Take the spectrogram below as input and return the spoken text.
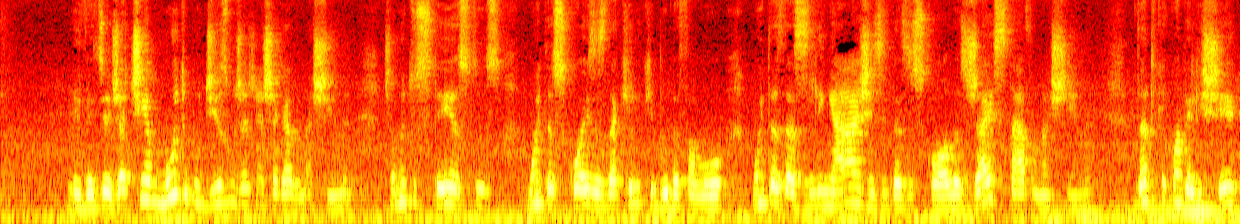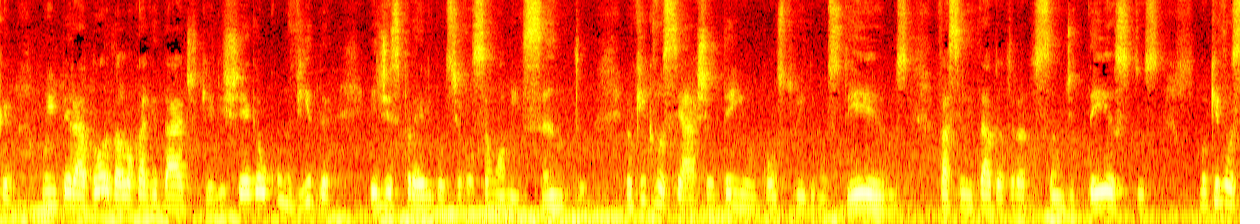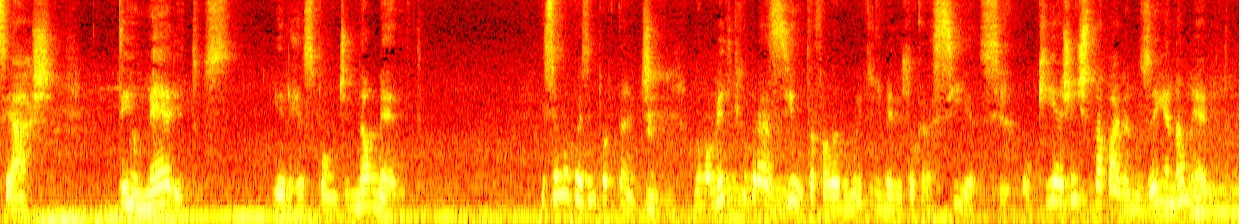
Ele vai dizer, já tinha muito budismo, já tinha chegado na China, tinha muitos textos, muitas coisas daquilo que Buda falou, muitas das linhagens e das escolas já estavam na China. Tanto que quando ele chega, o imperador da localidade que ele chega o convida e diz para ele: você, você é um homem santo, o que, que você acha? Eu tenho construído mosteiros, facilitado a tradução de textos, o que você acha? Tenho méritos? E ele responde: não mérito. Isso é uma coisa importante. Uhum. No momento que o Brasil está falando muito de meritocracia, Sim. o que a gente trabalha no Zen é não mérito.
